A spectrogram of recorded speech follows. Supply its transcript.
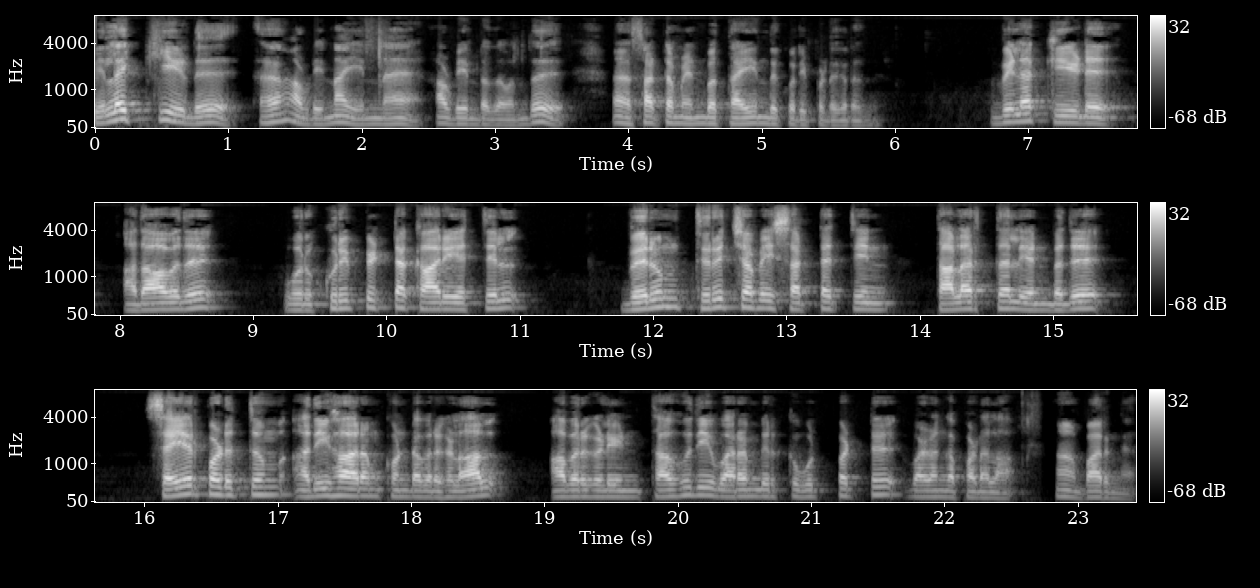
விலக்கீடு அப்படின்னா என்ன? அப்படின்றத வந்து சட்டம் எண்பத்தைந்து குறிப்பிடுகிறது. விலக்கீடு அதாவது ஒரு குறிப்பிட்ட காரியத்தில் வெறும் திருச்சபை சட்டத்தின் தளர்த்தல் என்பது செயற்படுத்தும் அதிகாரம் கொண்டவர்களால் அவர்களின் தகுதி வரம்பிற்கு உட்பட்டு வழங்கப்படலாம். ஆ பாருங்க.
